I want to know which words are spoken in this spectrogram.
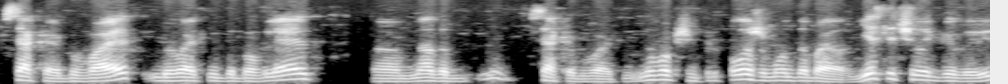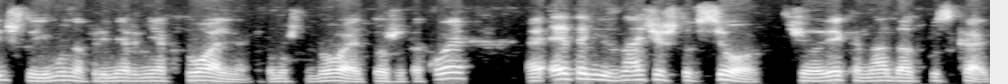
всякое бывает, бывает не добавляет, эм, надо, ну, всякое бывает. Ну, в общем, предположим, он добавил. Если человек говорит, что ему, например, не актуально, потому что бывает тоже такое, э, это не значит, что все, человека надо отпускать.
